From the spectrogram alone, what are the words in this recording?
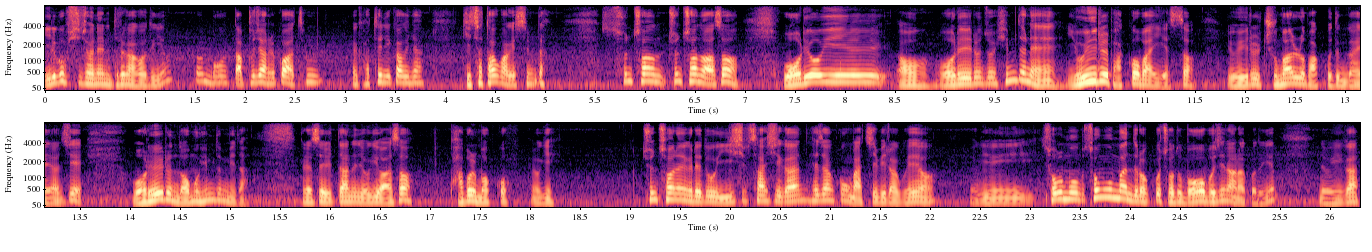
7시 전에는 들어가거든요. 뭐 나쁘지 않을 것 같은 같으니까 그냥 기차 타고 가겠습니다. 춘천 춘천 와서 월요일 어 월요일은 좀 힘드네. 요일을 바꿔봐야겠어. 요일을 주말로 바꾸든가 해야지 월요일은 너무 힘듭니다. 그래서 일단은 여기 와서 밥을 먹고 여기 춘천에 그래도 24시간 해장국 맛집이라고 해요. 여기 소문, 소문만 들었고 저도 먹어보진 않았거든요. 여기가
